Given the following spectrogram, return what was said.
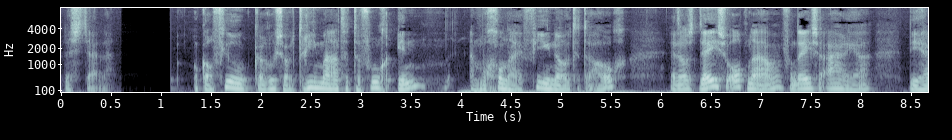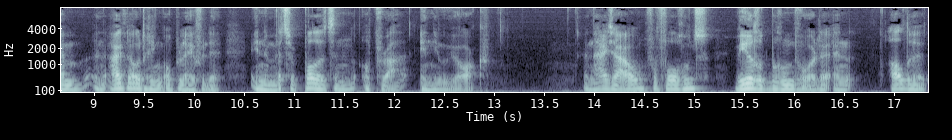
de Stelle. Ook al viel Caruso drie maten te vroeg in en begon hij vier noten te hoog, het was deze opname van deze aria die hem een uitnodiging opleverde in de Metropolitan Opera in New York. En hij zou vervolgens wereldberoemd worden en al de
